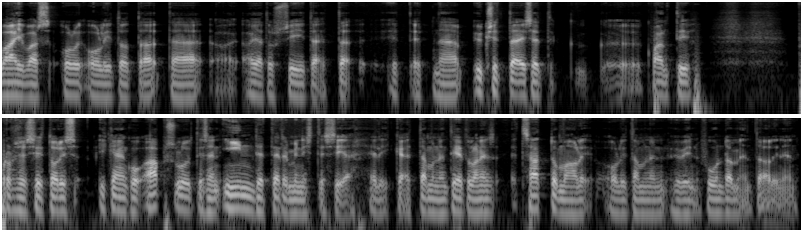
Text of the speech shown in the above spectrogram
vaivas, oli, oli tota, tämä ajatus siitä, että et, et nämä yksittäiset kvanttiprosessit olisi ikään kuin absoluuttisen indeterministisiä, eli että tämmöinen tietynlainen että sattuma oli, oli tämmöinen hyvin fundamentaalinen.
